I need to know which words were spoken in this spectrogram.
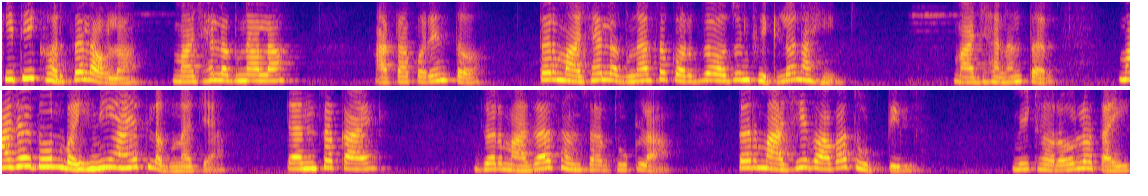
किती खर्च लावला माझ्या लग्नाला? आतापर्यंत तर माझ्या लग्नाचं कर्ज अजून फिटलं नाही. माझ्यानंतर. माझ्या दोन बहिणी आहेत लग्नाच्या. त्यांचं काय? जर माझा संसार तुटला तर माझे बाबा तुटतील. मी ठरवलं ताई.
